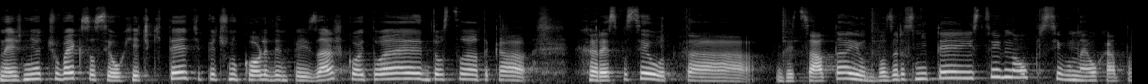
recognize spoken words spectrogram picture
нежния човек, с елхичките, типично коледен пейзаж, който е доста така харесва се от а, децата и от възрастните и стои много красиво на елхата.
